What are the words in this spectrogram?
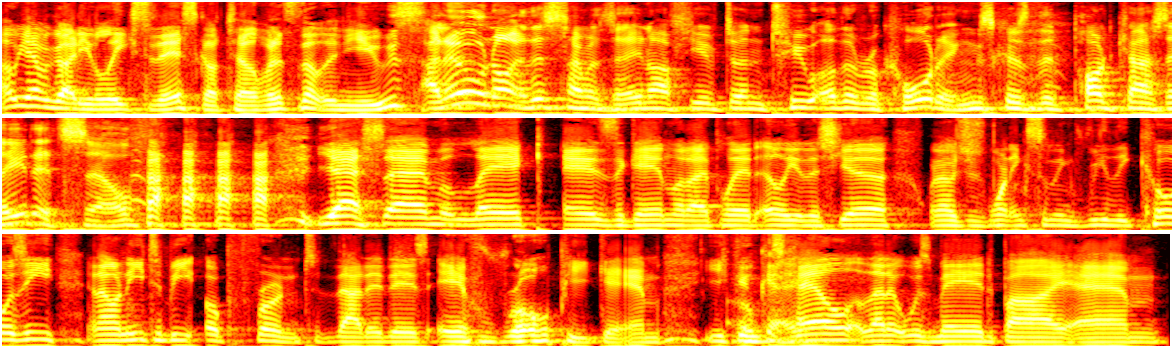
Oh, we haven't got any leaks today, this, Scott Telford. It's not the news. I know, not at this time of the day, and after you've done two other recordings because the podcast ate itself. yes, um, Lake is a game that I played earlier this year when I was just wanting something really cozy, and I need to be upfront that it is a ropey game. You can Okay. tell that it was made by. Um,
